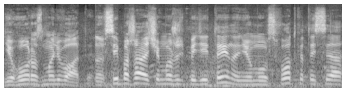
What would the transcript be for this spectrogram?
його розмалювати. Всі бажаючі можуть підійти на ньому, сфоткатися,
